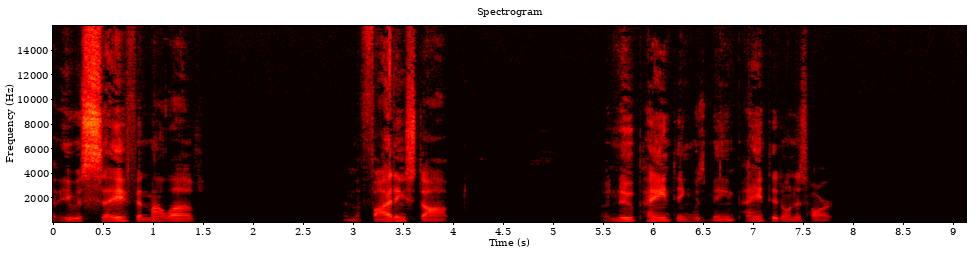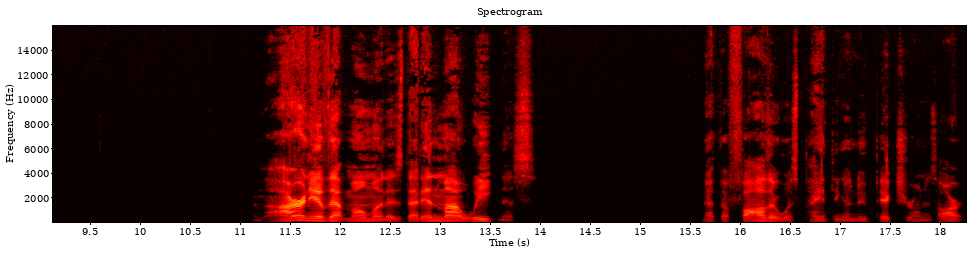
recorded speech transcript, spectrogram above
that he was safe in my love, and the fighting stopped. A new painting was being painted on his heart. And the irony of that moment is that in my weakness, that the Father was painting a new picture on his heart.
